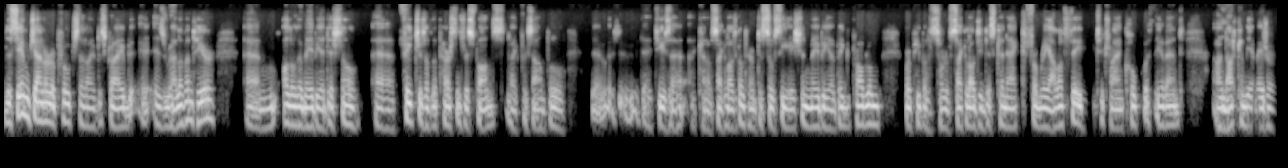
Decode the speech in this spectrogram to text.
the same general approach that I've described is relevant here, um, although there may be additional uh, features of the person's response, like for example, to use a, a, kind of psychological term, dissociation may be a big problem where people sort of psychologically disconnect from reality to try and cope with the event. And that can be a major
